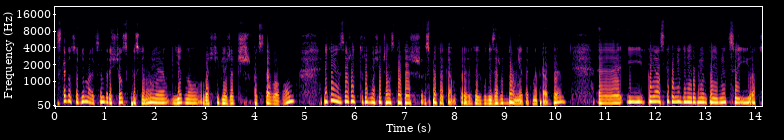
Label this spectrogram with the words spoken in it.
Z tego co wiem, Aleksander Ścios kwestionuje jedną właściwie rzecz podstawową i to jest zarzut, z którym ja się często też spotykam. To, jest głównie zarzut do mnie tak naprawdę. E, I ja z tego nigdy nie robiłem tajemnicy i od,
